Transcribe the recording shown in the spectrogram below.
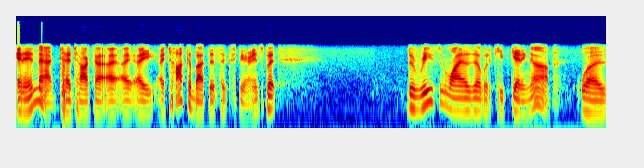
and in that TED talk, I, I, I, I talk about this experience. But the reason why I was able to keep getting up was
